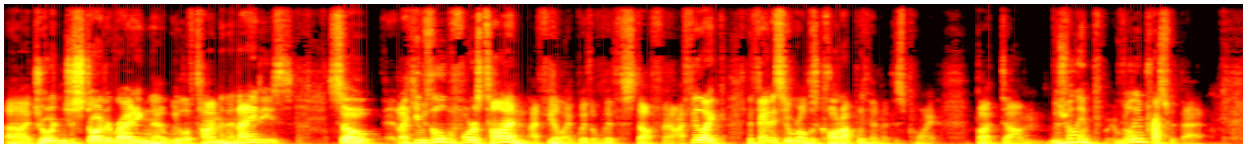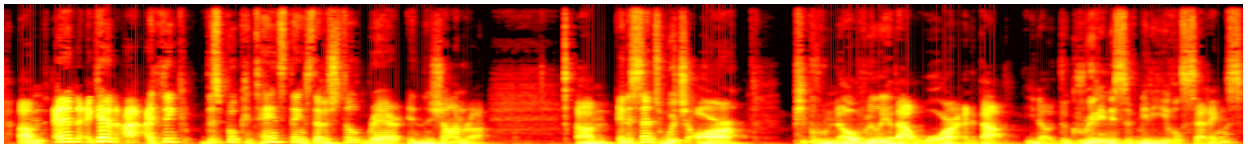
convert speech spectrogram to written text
Uh, Jordan just started writing the Wheel of Time in the '90s, so like he was a little before his time. I feel like with with stuff. And I feel like the fantasy world has caught up with him at this point. But um, I was really really impressed with that. Um, and again, I, I think this book contains things that are still rare in the genre um, in a sense, which are people who know really about war and about you know the grittiness of medieval settings,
